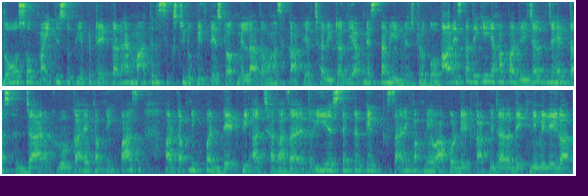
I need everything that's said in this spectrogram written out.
दो सौ पैंतीस रुपये पे ट्रेड कर रहा है। मात्र सिक्सटी रुपीज़ पे स्टॉक मिल रहा था। वहाँ से काफ़ी अच्छा रिटर्न दिया अपने सभी इन्वेस्टर को। और इसका देखिए यहाँ पर रिज़र्व जो है, दस करोड़ का है कंपनी के पास। और कंपनी के डेट भी अच्छा खासा है। तो ये सेक्टर के सारी कंपनियों आपको डेट काफ़ी ज़्यादा देखने मिलेगा,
